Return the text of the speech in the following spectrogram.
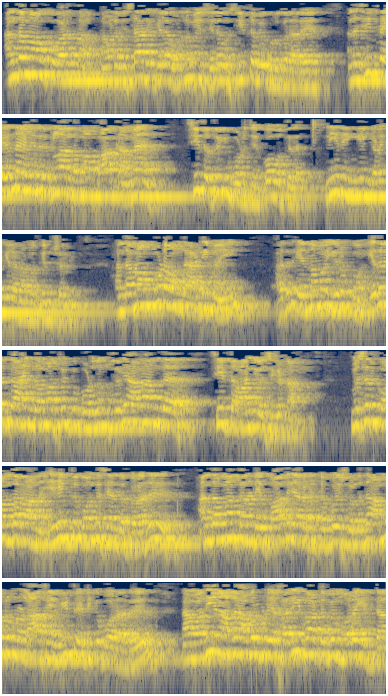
அந்த அம்மாவுக்கு வருத்தம். நம்மளை விசாரிக்கல ஒண்ணுமே சில ஒரு சீட்டை போய் கொடுக்குறாரு. அந்த சீட்டை என்ன எழுதிருக்கலாம் அந்த அம்மா பார்க்காம சீட்டை தூக்கி போட்டுச்சு கோபத்துல. நீதி இங்கேயும் கிடைக்கல நமக்குன்னு சொல்லி. அந்த அம்மா கூட வந்த அடிமை அதுல என்னமோ இருக்கும். எதற்கு இந்த அம்மா தூக்கி போடுதுன்னு சொல்லி அவன் அந்த சீட்டை வாங்கி வச்சுக்கிட்டான். மிஸ்ருக்கு வந்துடுறான். எகிப்துக்கு வந்து சேர்ந்த பிறகு அந்த அம்மா தன்னுடைய பாதிரியார்கிட்ட போய் சொல்லுது அமருபுரன் ஆசையை வீட்டை அடிக்க போறாரு. நான் மதியனால அவருடைய ஹலீஃபாட்ட போய் முறையிட்டா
